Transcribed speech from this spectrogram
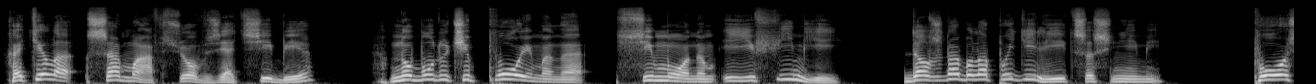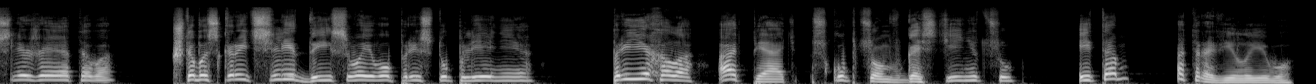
хотела сама все взять себе, но, будучи поймана Симоном и Ефимьей, должна была поделиться с ними. После же этого чтобы скрыть следы своего преступления, приехала опять с купцом в гостиницу и там отравила его.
